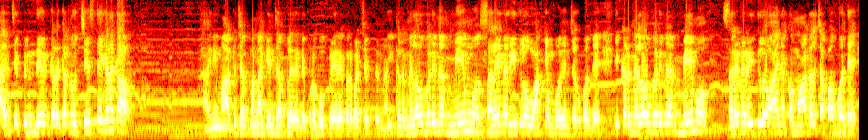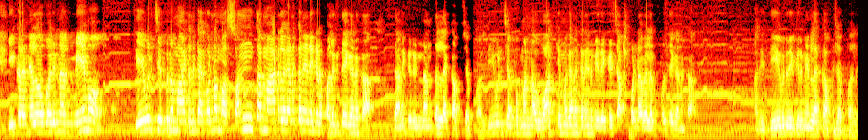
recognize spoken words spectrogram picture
ఆయన చెప్పిన దేవుని కనుక నువ్వు చేస్తే గనక ఆయన మాట చెప్పమని నాకేం చెప్పలేదండి. ప్రభు ప్రేరేపరబడి చెప్తున్నా. ఇక్కడ నిలవబడిన మేము సరైన రీతిలో వాక్యం బోధించకపోతే ఇక్కడ నిలవబడిన మేము సరైన రీతిలో ఆయన యొక్క మాటలు చెప్పకపోతే ఇక్కడ నిలవబడిన మేము దేవుడు చెప్పిన మాటని కాకుండా మా సొంత మాటలు గనక నేను ఇక్కడ పలికితే గనక దానికి రెండంత లెక్క చెప్పాలి. దేవుడు చెప్పమన్న వాక్యం గనక నేను మీ దగ్గర చెప్పకుండా వెళ్ళకపోతే గనక అది దేవుడి దగ్గర నేను లెక్క చెప్పాలి.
